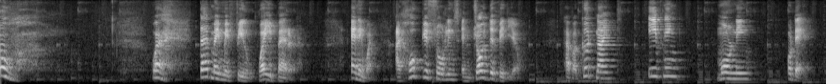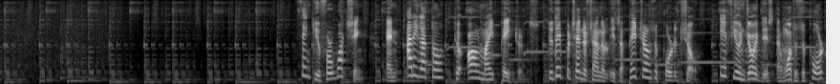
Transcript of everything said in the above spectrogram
Oh. Well, that made me feel way better. Anyway, I hope you Swordlings enjoyed the video. Have a good night, evening, morning, or day. Thank you for watching, and arigato to all my patrons. Davepretendo channel is a Patreon supported show. If you enjoyed this and want to support,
